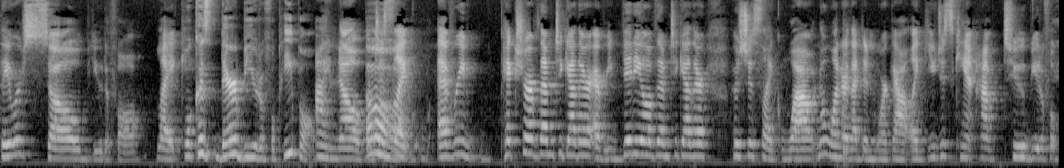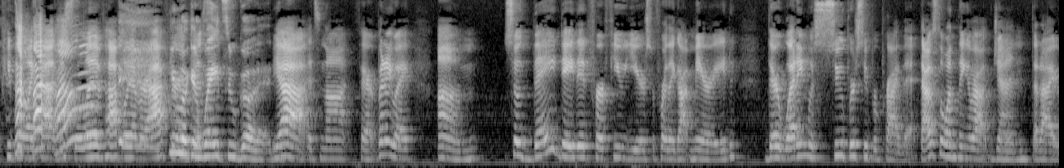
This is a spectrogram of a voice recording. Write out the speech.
They were so beautiful. Like Well, because they're beautiful people. I know, but Oh. just like every picture of them together, every video of them together, it was just like, wow, no wonder that didn't work out. Like, you just can't have two beautiful people like that just live happily ever after. You're looking just- way too good. Yeah, it's not fair. But anyway, um, so they dated for a few years before they got married. Their wedding was super, super private. That was the one thing about Jen that I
